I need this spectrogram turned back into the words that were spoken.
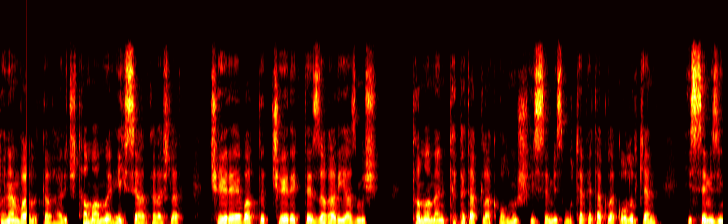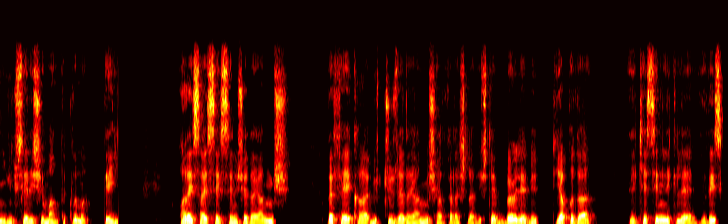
dönem varlıklar hariç tamamı eksi arkadaşlar. Çeyreğe baktık. Çeyrekte zarar yazmış. Tamamen tepe taklak olmuş hissemiz. Bu tepe taklak olurken hissemizin yükselişi mantıklı mı? Değil. RSI 83'e dayanmış ve FK 300'e dayanmış arkadaşlar. İşte böyle bir yapıda e, kesinlikle risk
